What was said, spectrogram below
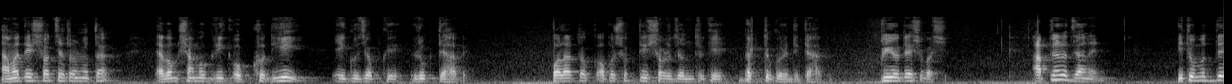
আমাদের সচেতনতা এবং সামগ্রিক অক্ষ দিয়েই এই গুজবকে রুখতে হবে। পলাতক অপশক্তির ষড়যন্ত্রকে ব্যর্থ করে দিতে হবে। প্রিয় দেশবাসী, আপনারা জানেন, ইতিমধ্যে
